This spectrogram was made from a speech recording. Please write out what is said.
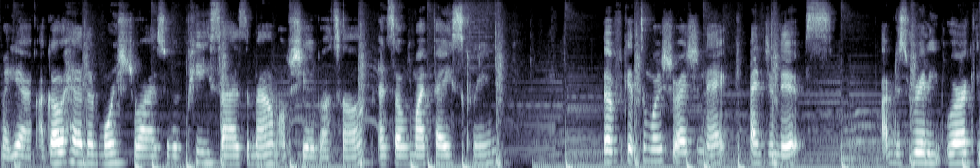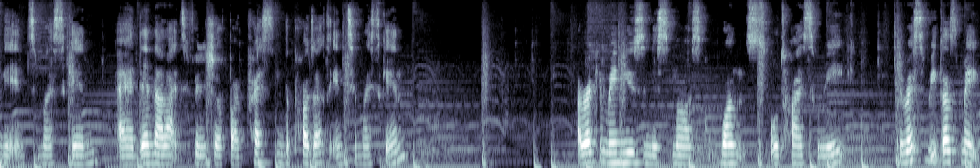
But yeah, I go ahead and moisturise with a pea-sized amount of shea butter and some of my face cream. Don't forget to moisturise your neck and your lips. I'm just really working it into my skin and then I like to finish off by pressing the product into my skin. I recommend using this mask once or twice a week. The recipe does make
